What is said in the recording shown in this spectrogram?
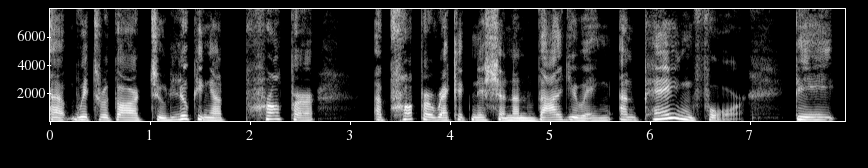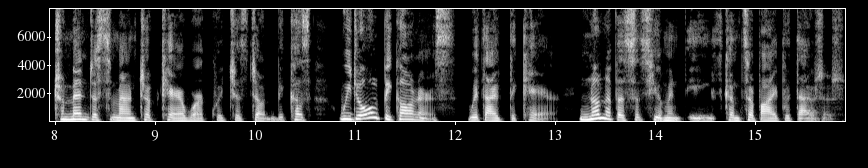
uh, with regard to looking at proper, a proper recognition and valuing and paying for the tremendous amount of care work which is done because we'd all be goners without the care. None of us as human beings can survive without it.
